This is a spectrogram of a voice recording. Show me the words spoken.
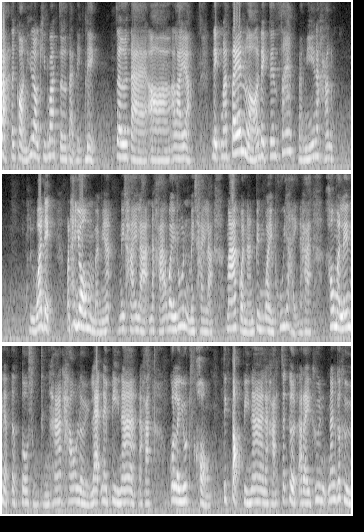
จากแต่ก่อนที่เราคิดว่าเจอแต่เด็กๆ เจอแต่อ่อะไรอะเด็กมาเต้นเหรอ เด็กเจนแซแบบนี้นะคะ หรือว่าเด็ก มัธยมแบบนี้ไม่ใช่ละนะคะ วัยรุ่นไม่ใช่ละ มากกว่านั้นเป็นวัยผู้ใหญ่นะคะ เข้ามาเล่นเนี่ยเติบโตสูงถึง 5 เท่าเลย และในปีหน้านะคะ กลยุทธ์ของ TikTok ปีหน้านะคะ จะเกิดอะไรขึ้นนั่นก็คือ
